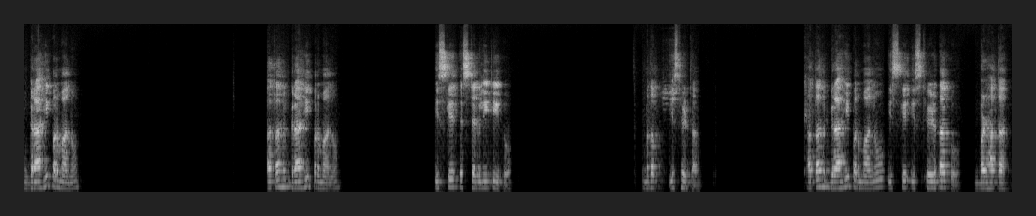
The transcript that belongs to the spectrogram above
ग्राही परमाणु, अतः, ग्राही परमाणु, इसके स्टेबिलिटी को मतलब स्थिरता, अतः, ग्राही परमाणु इसके स्थिरता को बढ़ाता है।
